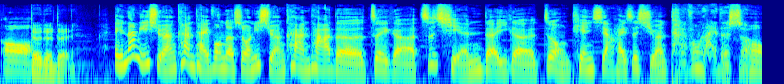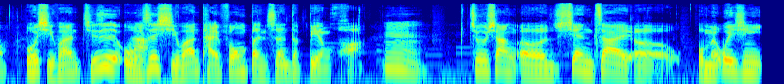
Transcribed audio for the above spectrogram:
哦，对对对，哎、欸，那你喜欢看台风的时候，你喜欢看它的这个之前的一个这种天象，还是喜欢台风来的时候？我喜欢，其实我是喜欢台风本身的变化。嗯，就像呃，现在呃，我们卫星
